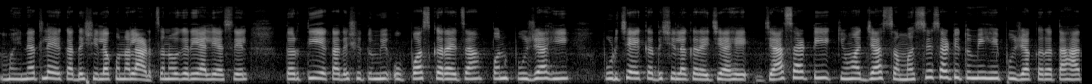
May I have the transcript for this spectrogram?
महिन्यातल्या एकादशीला कोणाला अडचण वगैरे आली असेल तर ती एकादशी तुम्ही उपवास करायचा. पण पूजा ही पुढच्या एकादशीला करायची आहे. ज्यासाठी किंवा ज्या समस्येसाठी तुम्ही ही पूजा करत आहात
